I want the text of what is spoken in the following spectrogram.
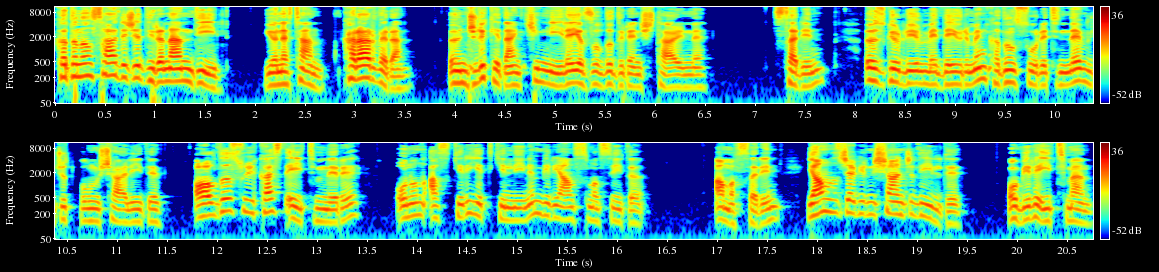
kadının sadece direnen değil, yöneten, karar veren, öncülük eden kimliğiyle yazıldı direniş tarihine. Sarin, özgürlüğün ve devrimin kadın suretinde vücut bulmuş haliydi. Aldığı suikast eğitimleri onun askeri yetkinliğinin bir yansımasıydı. Ama Sarin yalnızca bir nişancı değildi. O bir eğitmen,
